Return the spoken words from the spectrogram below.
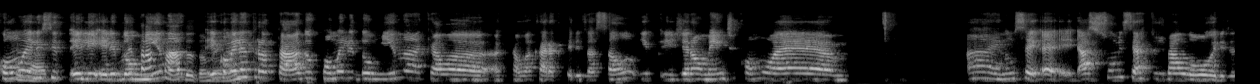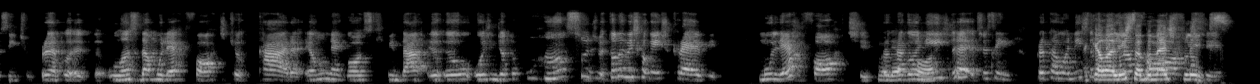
como ele se ele, ele é domina é também, e como né? ele é tratado como ele domina aquela aquela caracterização e, e geralmente como é ai não sei é, é, assume certos valores assim tipo por exemplo o lance da mulher forte que eu, cara é um negócio que me dá eu, eu, hoje em dia eu tô com ranço de toda vez que alguém escreve mulher forte mulher protagonista forte. É, tipo assim protagonista aquela lista do Netflix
